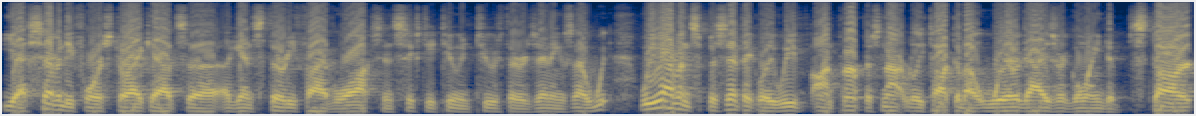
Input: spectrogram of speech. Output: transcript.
Yeah, 74 strikeouts uh, against 35 walks and 62 and two thirds innings. Uh, we we haven't specifically, we've on purpose not really talked about where guys are going to start.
